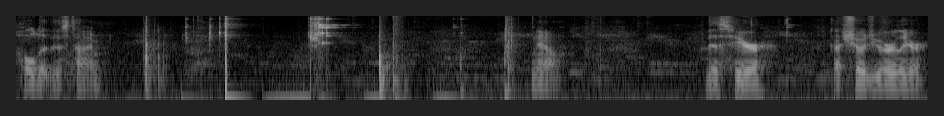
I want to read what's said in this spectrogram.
hold it this time. Now, this here, I showed you earlier,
